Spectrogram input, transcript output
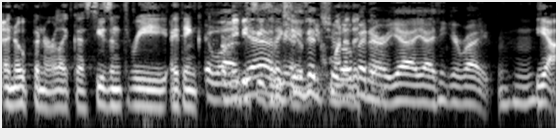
an opener, like a season three, I think, It was. or maybe Yeah, season like two. season two opener. Yeah, yeah, I think you're right. hmm Yeah,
